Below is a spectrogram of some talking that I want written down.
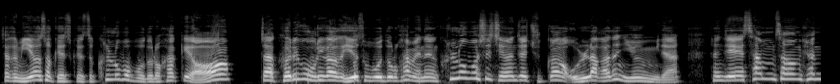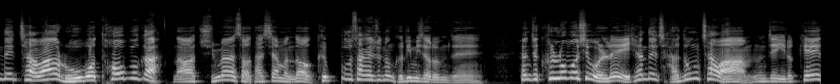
자 그럼 이어서 계속해서 클로버 보도록 할게요. 자 그리고 우리가 이어서 보도록 하면은 클로버시 현재 주가가 올라가는 이유입니다. 현재 삼성, 현대차와 로봇 터브가 나와주면서 다시 한번 더 급부상해주는 그림이죠 여러분들. 현재 클로버시 원래 현대 자동차와 현재 이렇게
